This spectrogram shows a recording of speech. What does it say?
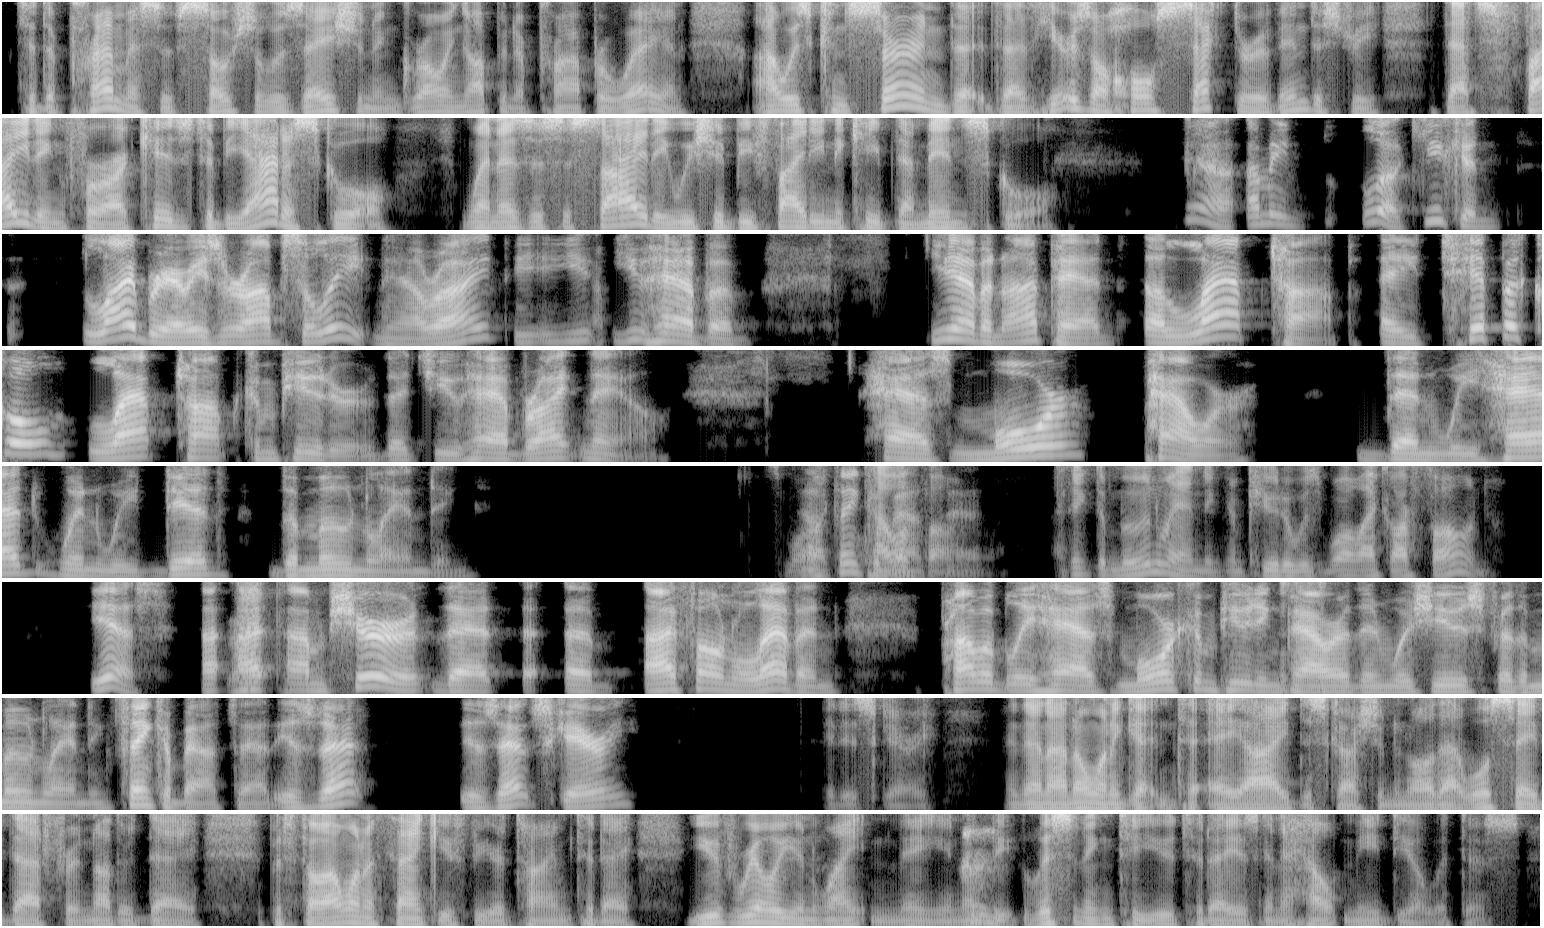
to the premise of socialization and growing up in a proper way. And I was concerned that, that here's a whole sector of industry that's fighting for our kids to be out of school, when as a society, we should be fighting to keep them in school. Yeah. I mean, look, you can, libraries are obsolete now, right? You, you have a, you have an iPad, a laptop, a typical laptop computer that you have right now has more power than we had when we did the moon landing. It's more now like think a telephone. I think the moon landing computer was more like our phone. Yes, right. I, am sure that uh, iPhone 11 probably has more computing power than was used for the moon landing. Think about that. Is that is that scary? It is scary. And then I don't want to get into AI discussion and all that. We'll save that for another day. But Phil, I want to thank you for your time today. You've really enlightened me. You know, listening to you today is going to help me deal with this.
